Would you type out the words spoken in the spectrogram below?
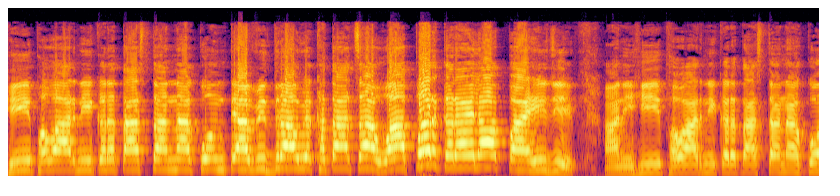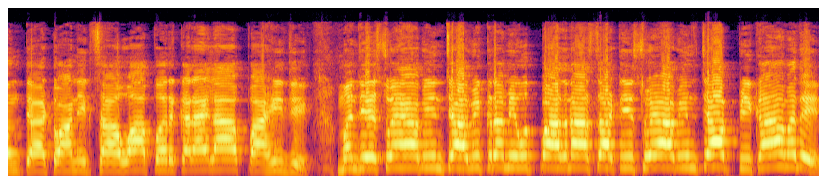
ही फवारणी करत असताना कोणत्या विद्राव्य खताचा वापर करायला पाहिजे? आणि ही फवारणी करत असताना कोणत्या टॉनिकचा वापर करायला पाहिजे? म्हणजे सोयाबीनच्या विक्रमी उत्पादनासाठी सोयाबीनच्या पिकामध्ये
